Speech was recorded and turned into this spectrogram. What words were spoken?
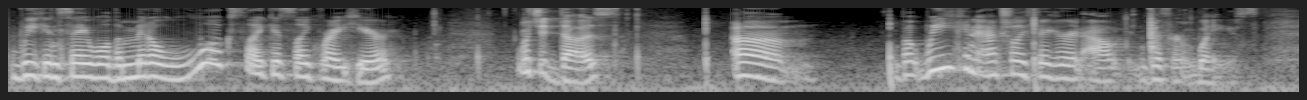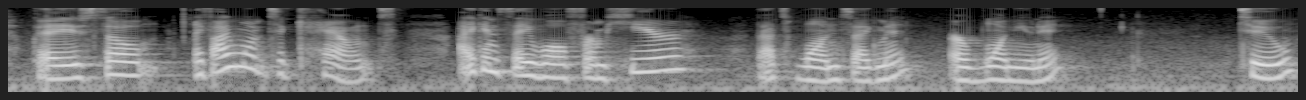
we can say, well, the middle looks like it's like right here, which it does. Um, but we can actually figure it out in different ways. Okay, so if I want to count, I can say, well, from here, that's one segment or one unit, two,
